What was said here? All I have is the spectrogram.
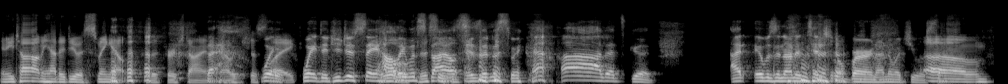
and he taught me how to do a swing out for the first time. that, and I was just wait, like, wait, did you just say Hollywood style is... isn't a swing? ah, that's good. I, it was an unintentional burn. I know what you were saying. Um,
